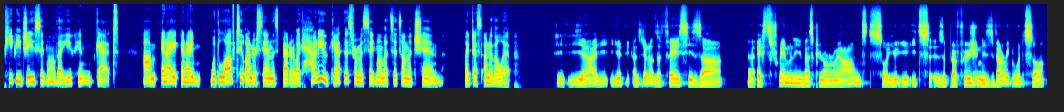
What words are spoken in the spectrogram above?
PPG signal that you can get, um, and I and I would love to understand this better. Like, how do you get this from a signal that sits on the chin, like just under the lip? Yeah, you, as you know, the face is uh, uh, extremely vascularized, so you, you, it's the perfusion is very good. So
